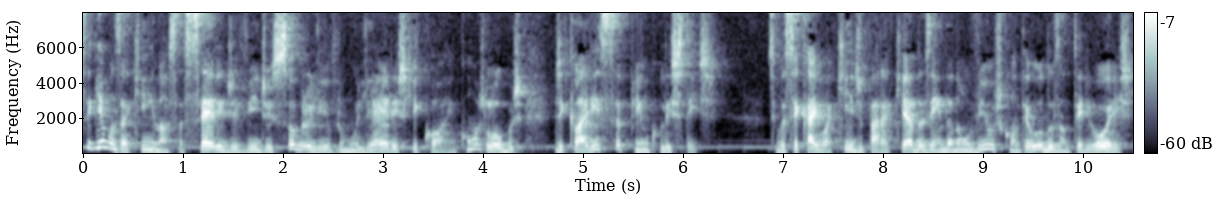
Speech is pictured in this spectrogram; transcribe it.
Seguimos aqui em nossa série de vídeos sobre o livro Mulheres que Correm com os Lobos, de Clarissa Pinkola Estes. Se você caiu aqui de paraquedas e ainda não viu os conteúdos anteriores,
